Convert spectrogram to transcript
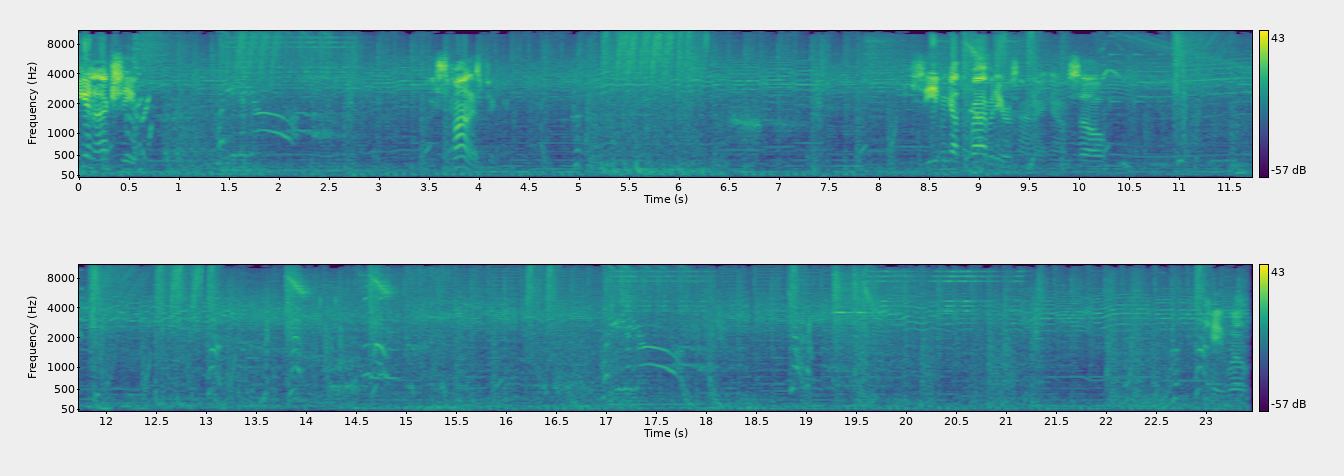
He can actually his Pikmin. He's even got the rabbit ears on right now, so... Okay, well,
